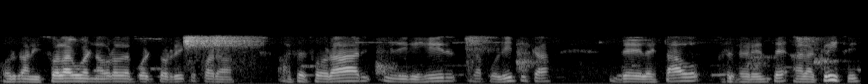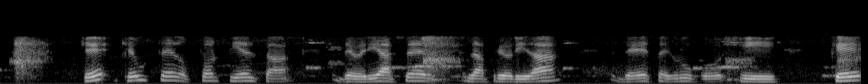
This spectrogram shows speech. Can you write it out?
organizó la gobernadora de Puerto Rico para asesorar y dirigir la política del Estado referente a la crisis, ¿qué, qué usted, doctor, piensa debería ser la prioridad de ese grupo y qué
